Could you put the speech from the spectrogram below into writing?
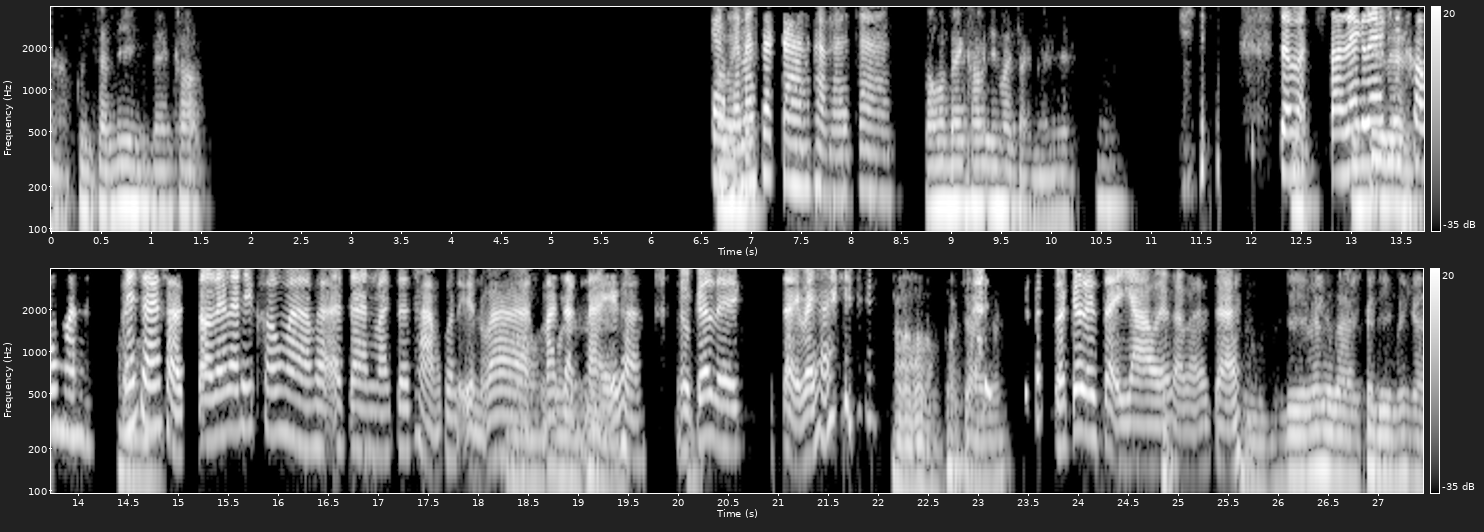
าคุณซันนี่แบงค์ก็ กลับนมัสการค่ะพระอาจารย์เองแบงค์เขานี่มาจากไหนเนี่ยจะตอนแรกๆที่เข้ามา ไม่ใช่ค่ะ ตอนแรกๆที่เข้ามาพระอาจารย์มักจะถามคนอื่นว่ามาจากไหนค่ะ หนูก็เลยใส่ไว้ให้อ๋อเข้าใจแล้วแล้วก็เลยใส่ยาวเลยค่ะพระอาจารย์ดีไม่เป็นไรก็ดีเหมือนกัน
